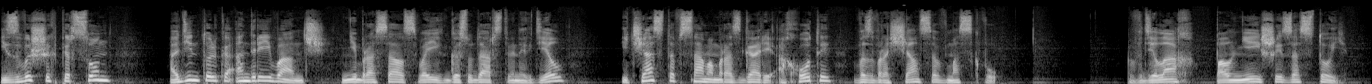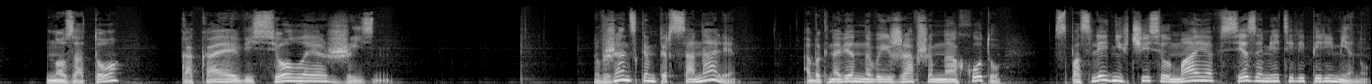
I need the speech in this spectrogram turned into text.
Из высших персон один только Андрей Иванович не бросал своих государственных дел и часто в самом разгаре охоты возвращался в Москву. В делах полнейший застой, но зато какая веселая жизнь. В женском персонале, обыкновенно выезжавшем на охоту, с последних чисел мая все заметили перемену.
